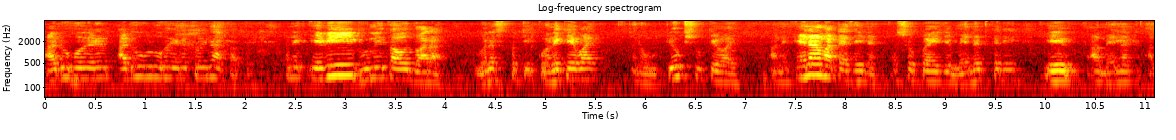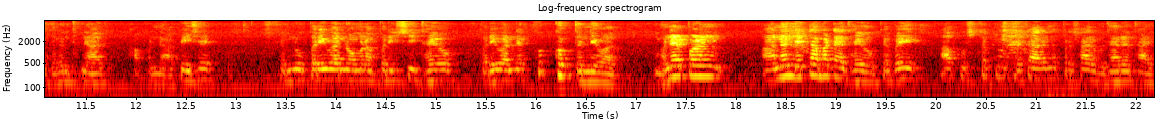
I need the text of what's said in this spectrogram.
આડું હોય, આડું ઉડું હોય એને કોઈ ના કાપે. અને એવી ભૂમિકાઓ દ્વારા વનસ્પતિ કોને કહેવાય, એનો ઉપયોગ શું કહેવાય, અને એના માટે થઈને અશોકભાઈ જે મહેનત કરી, એ આ મહેનત, આ ગ્રંથને આજ આપણને આપી છે. એમનું પરિવારનો હમણાં પરિચય થયો. પરિવારને ખૂબ ખૂબ ધન્યવાદ. મને પણ આનંદ એટલા માટે થયો કે ભાઈ, આ પુસ્તકનો પ્રચાર અને પ્રસાર વધારે થાય.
